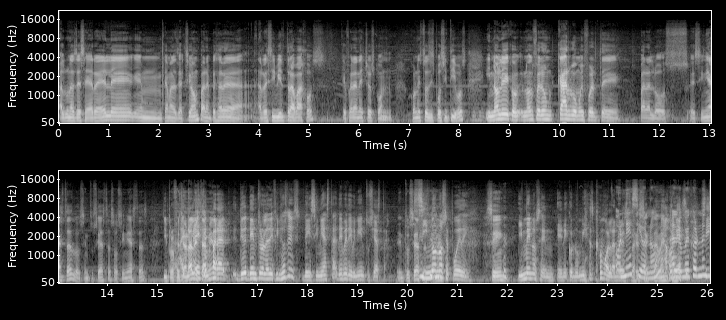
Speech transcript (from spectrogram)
algunas DSRL, em, cámaras de acción, para empezar a, a recibir trabajos que fueran hechos con, con estos dispositivos y no, le, no fuera un cargo muy fuerte para los eh, cineastas, los entusiastas o cineastas y profesionales Hay- es que también. Para, de- dentro de la definición de, de cineasta debe de venir entusiasta. Entusiastas. Si no, no se puede. Sí, Y menos en, en economías como la O nuestra. necio, ¿no? A lo mejor no Sí, sí,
